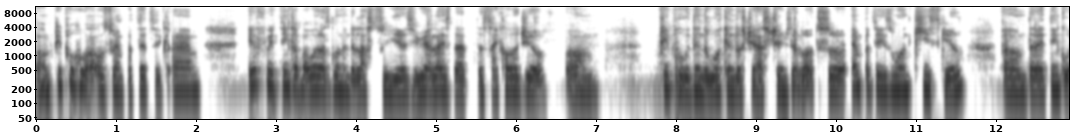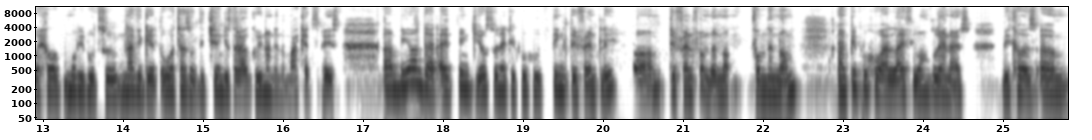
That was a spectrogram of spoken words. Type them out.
Um, people who are also empathetic. Um, if we think about what has gone in the last two years, you realize that the psychology of um, people within the work industry has changed a lot. So empathy is one key skill um, that I think will help more people to navigate the waters of the changes that are going on in the market space. Um, beyond that, I think you also need people who think differently, um, different from the norm, from the norm, and people who are lifelong learners. Because um,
